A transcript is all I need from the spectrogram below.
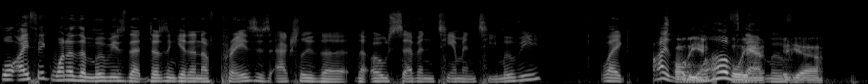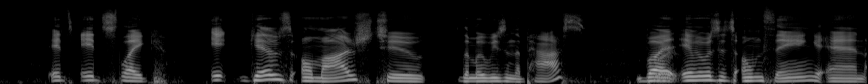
Well, I think one of the movies that doesn't get enough praise is actually the the 07 TMNT movie. Like I All the love fully that movie. Yeah. It's it's like it gives homage to the movies in the past, but Right. it was its own thing and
